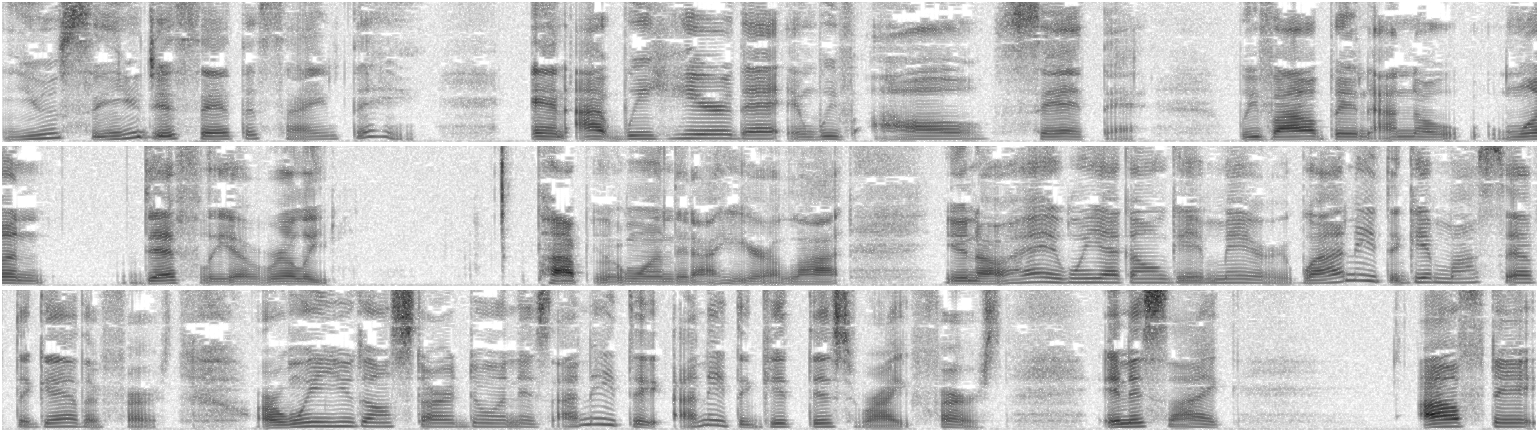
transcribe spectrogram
"You see, you just said the same thing," and I we hear that, and we've all said that. We've all been. I know one definitely a really popular one that I hear a lot. You know, hey, when y'all gonna get married? Well, I need to get myself together first. Or when you gonna start doing this? I need to I need to get this right first. And it's like often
